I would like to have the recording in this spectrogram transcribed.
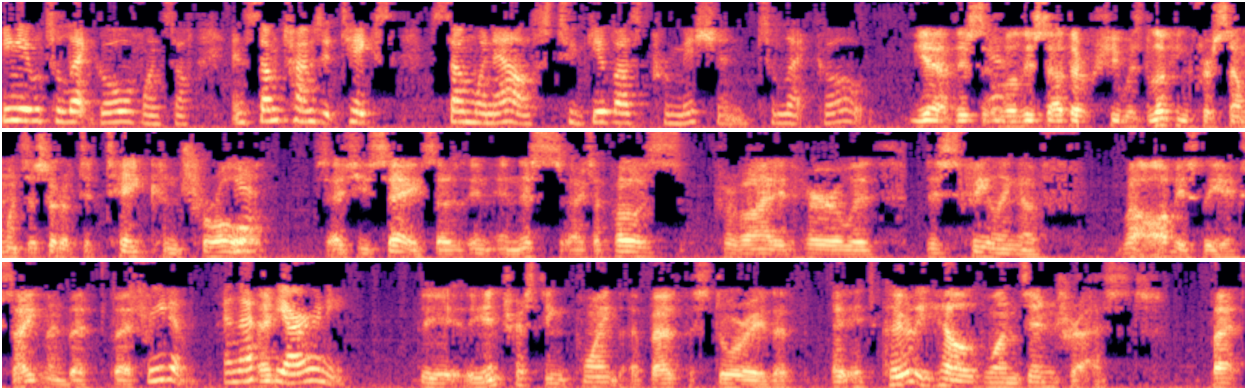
being able to let go of oneself, and sometimes it takes someone else to give us permission to let go. Yeah, this Yeah. well, this other she was looking for someone to sort of to take control, Yeah. As you say. So, in, in this, I suppose, provided her with this feeling of well, obviously excitement, but but Freedom, and that's I- the irony. the the interesting point about the story that it it clearly held one's interest, but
